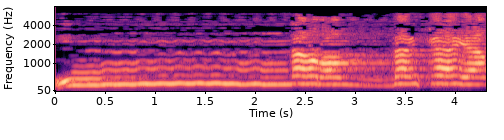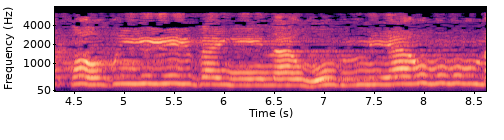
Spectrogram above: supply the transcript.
إن ربك يقضي بينهم يوم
